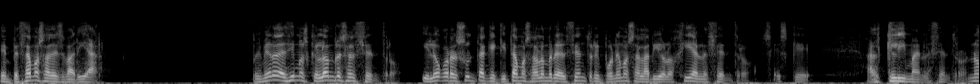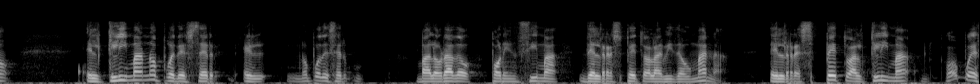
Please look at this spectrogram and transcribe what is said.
empezamos a desvariar. Primero decimos que el hombre es el centro, y luego resulta que quitamos al hombre del centro y ponemos a la biología en el centro. Es que al clima en el centro. No, el clima no puede ser el, no puede ser valorado por encima del respeto a la vida humana. El respeto al clima, ¿cómo puede,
